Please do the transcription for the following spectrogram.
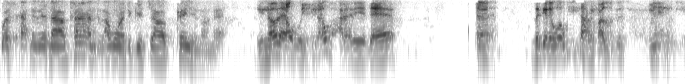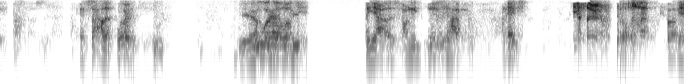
what's happening in our time, and I wanted to get y'all's opinion on that. You know that. Well, you know how that is, Dad. Uh, look at it. What we talking about? Look at the men and solid fortitude. Yeah, we would go and get the hours on these news next. Yes, sir. Okay.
